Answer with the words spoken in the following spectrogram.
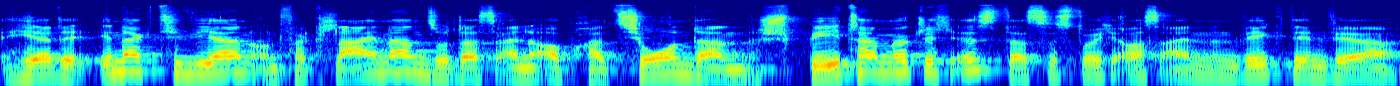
Herde inaktivieren und verkleinern, sodass eine Operation dann später möglich ist. Das ist durchaus ein Weg, den wir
